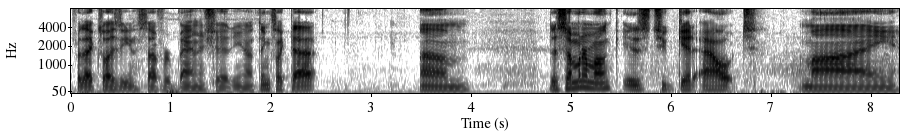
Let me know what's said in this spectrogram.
for the XYZ and stuff, or banish it, you know, things like that. Um, the summoner monk is to get out my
